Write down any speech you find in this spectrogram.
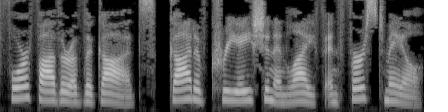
forefather of the gods, god of creation and life and first male.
